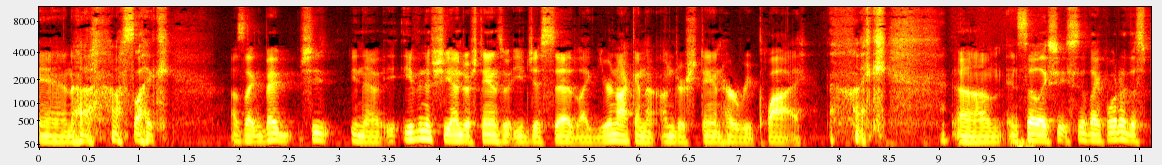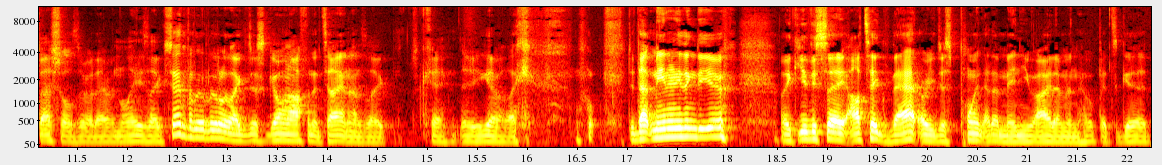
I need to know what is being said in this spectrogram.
And uh, I was like I was like babe she you know even if she understands what you just said like you're not gonna understand her reply. Like um, and so like she said like what are the specials or whatever? And the lady's like like just going off in Italian. I was like okay there you go like Did that mean anything to you? Like you just say, "I'll take that," or you just point at a menu item and hope it's good.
